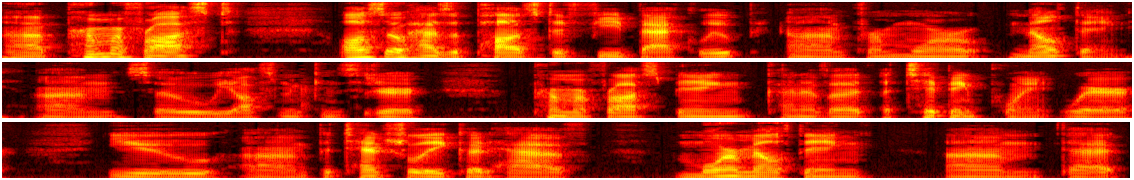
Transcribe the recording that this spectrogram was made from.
Uh, permafrost also has a positive feedback loop um, for more melting. Um, so we often consider permafrost being kind of a, a tipping point where you um, potentially could have more melting um, that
